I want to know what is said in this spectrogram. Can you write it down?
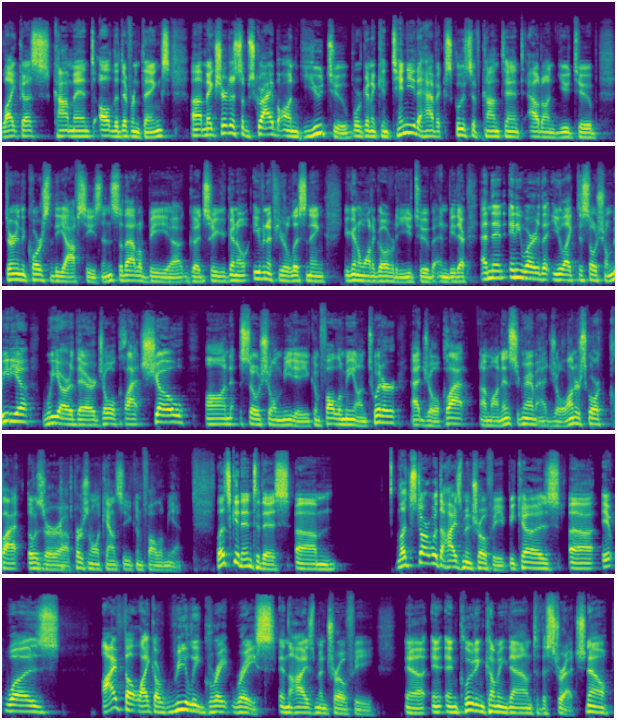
like us, comment, all the different things. Uh, make sure to subscribe on YouTube. We're going to continue to have exclusive content out on YouTube during the course of the off season, so that'll be uh, good. So you're going to, even if you're listening, you're going to want to go over to YouTube and be there. And then anywhere that you like to social media, we are there. Joel Klatt Show on social media. You can follow me on Twitter at Joel Klatt. I'm on Instagram at Joel underscore Klatt. Those are uh, personal accounts that you can follow me at. Let's get into this. Um, let's start with the Heisman Trophy because uh, it was, I felt like a really great race in the Heisman Trophy, uh, in, including coming down to the stretch. Now,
